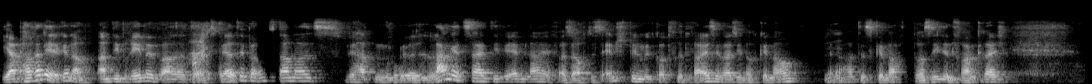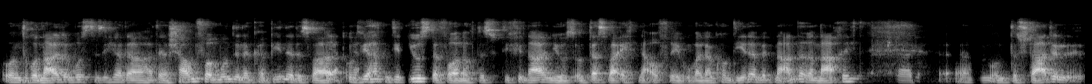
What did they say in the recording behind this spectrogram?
Ja, parallel, genau. Andi Breme war der Ach, Experte cool. bei uns damals. Wir hatten cool. lange Zeit die WM live, also auch das Endspiel mit Gottfried Weise, weiß ich noch genau. Mhm. Er hat es gemacht, Brasilien, Frankreich. Und Ronaldo musste sich ja da, hat er Schaum vor Mund in der Kabine. Das war, ja, und ja. wir hatten die News davor noch, das, die Final-News. Und das war echt eine Aufregung, weil dann kommt jeder mit einer anderen Nachricht. Ja. Ähm, und das Stadion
